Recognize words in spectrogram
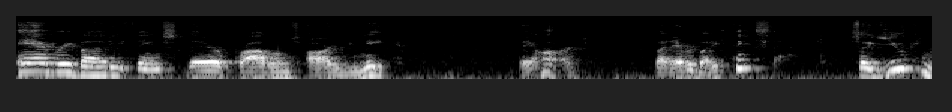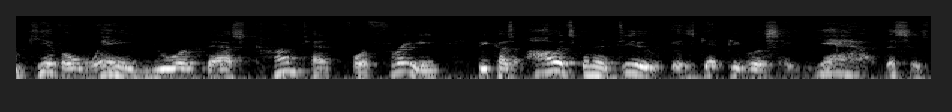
Everybody thinks their problems are unique. They aren't, but everybody thinks that. So you can give away your best content for free because all it's going to do is get people to say, Yeah, this is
